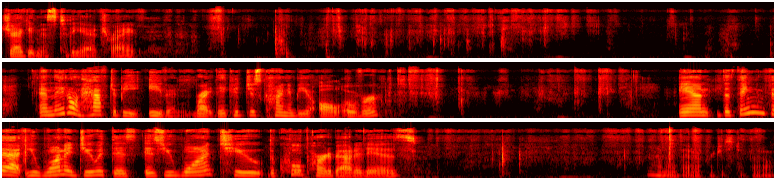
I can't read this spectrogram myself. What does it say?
jaggedness to the edge, right? And they don't have to be even, right? They could just kind of be all over. And the thing that you want to do with this is you want to, the cool part about it is, I'll move that over just a little.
